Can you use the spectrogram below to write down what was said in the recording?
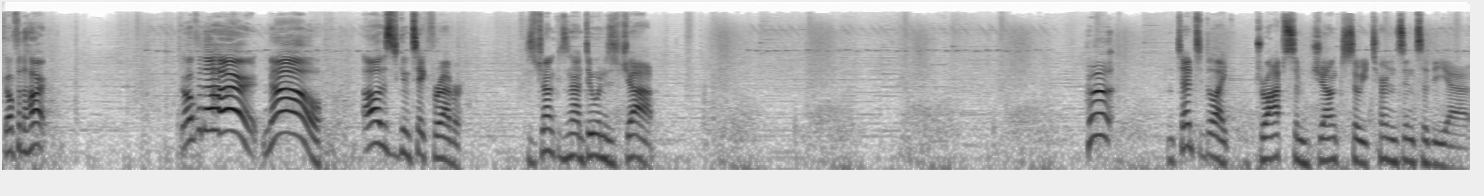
Go for the heart. Go for the heart! No! Oh, this is gonna take forever. Because Junkan's not doing his job. Huh. I'm tempted to like drop some junk so he turns into the uh,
